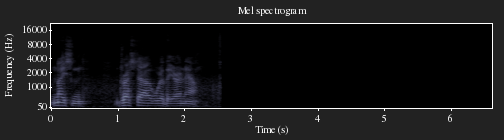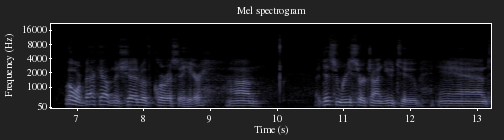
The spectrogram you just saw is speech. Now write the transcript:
nice and dressed out where they are now. Well, we're back out in the shed with Clarissa here. Um, I did some research on YouTube and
